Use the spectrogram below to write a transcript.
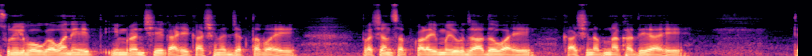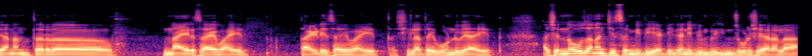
सुनील भाऊ गावाने आहेत इम्रान शेख आहे काशीनाथ जगताप आहे प्रशांत सपकाळे मयूर जाधव आहे काशीनाथ नाखाते आहे त्यानंतर नायर साहेब आहेत तायडे साहेब आहेत शिलाताई भोंडवे आहेत. अशा नऊ जणांची समिती या ठिकाणी पिंपरी चिंचवड शहराला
